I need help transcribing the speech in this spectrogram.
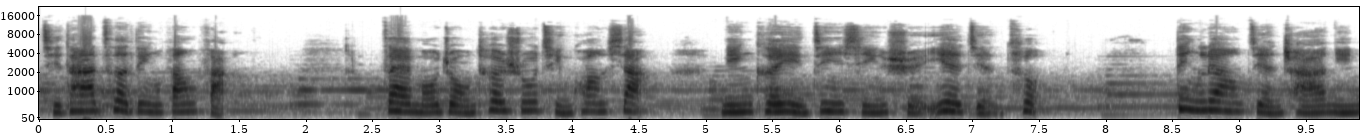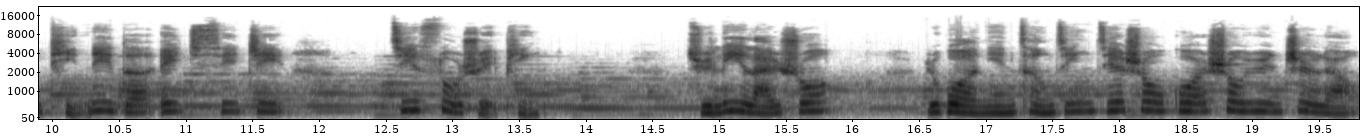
其他测定方法，在某种特殊情况下，您可以进行血液检测，定量检查您体内的 hCG 激素水平。举例来说，如果您曾经接受过受孕治疗，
